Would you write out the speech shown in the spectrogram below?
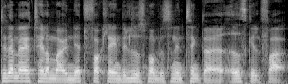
det der med at tale om marionet for klanen, det lyder som om det er sådan en ting, der er adskilt fra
